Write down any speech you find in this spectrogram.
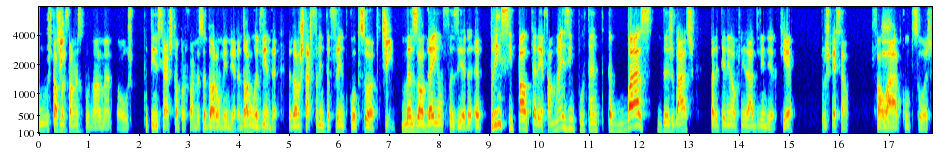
os top Sim. performance, por norma, ou os potenciais top performance, adoram vender, adoram a venda, adoram estar frente a frente com a pessoa, Sim. mas odeiam fazer a principal tarefa, a mais importante, a base das bases para terem a oportunidade de vender, que é prospecção. Falar hum. com pessoas,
